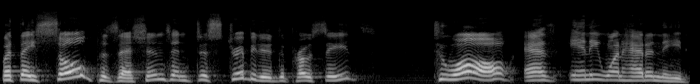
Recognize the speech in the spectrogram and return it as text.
But they sold possessions and distributed the proceeds to all as anyone had a need.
